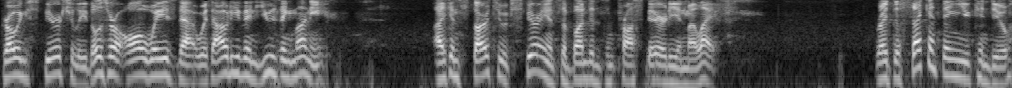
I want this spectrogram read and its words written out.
growing spiritually? Those are all ways that without even using money, I can start to experience abundance and prosperity in my life. Right? The second thing you can do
